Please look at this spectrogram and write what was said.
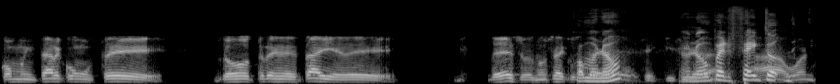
comentar con usted dos o tres detalles de, de eso. No sé. ¿Cómo no? si No, perfecto. Ah, bueno.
